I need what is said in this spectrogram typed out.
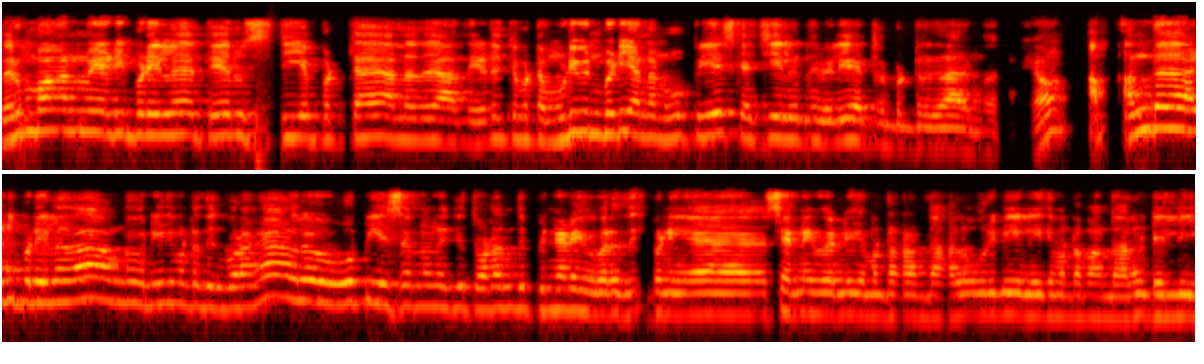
பெரும்பான்மை அடிப்படையில தேர்வு செய்யப்பட்ட அல்லது அந்த எடுக்கப்பட்ட முடிவின்படி அண்ணன் ஓபிஎஸ் கட்சியிலிருந்து வெளியேற்றப்பட்டிருக்கிறார் என்பதையும் அந்த அடிப்படையில தான் அவங்க நீதிமன்றத்துக்கு போறாங்க. அதுல ஓபிஎஸ் அண்ணனுக்கு தொடர்ந்து பின்னடைவு வருது. இப்ப நீங்க சென்னை உயர் நீதிமன்றம் இருந்தாலும் உரிமையில் நீதிமன்றமா இருந்தாலும் டெல்லி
